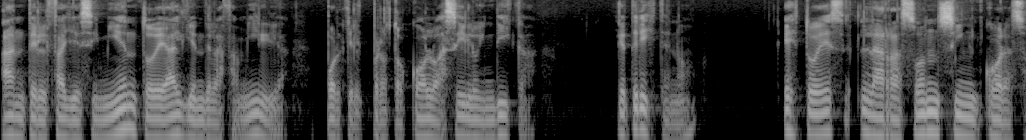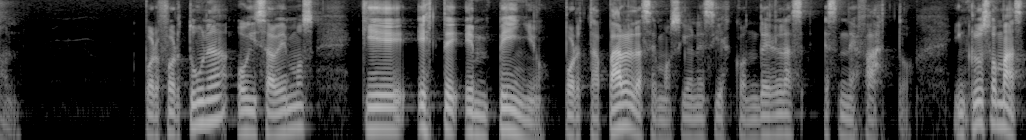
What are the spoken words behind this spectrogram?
ante el fallecimiento de alguien de la familia, porque el protocolo así lo indica. Qué triste, ¿no? Esto es la razón sin corazón. Por fortuna, hoy sabemos que este empeño por tapar las emociones y esconderlas es nefasto. Incluso más,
